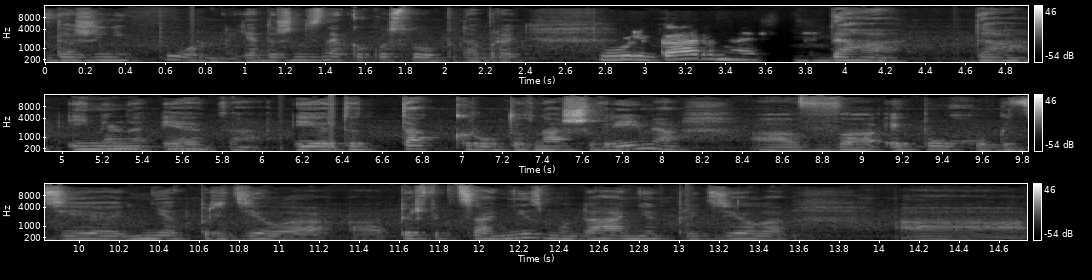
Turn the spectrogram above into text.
даже не порно, я даже не знаю, какое слово подобрать. Вульгарность. Да, да, именно mm-hmm. это. И это так круто в наше время, а, в эпоху, где нет предела а, перфекционизму, да, нет предела а,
